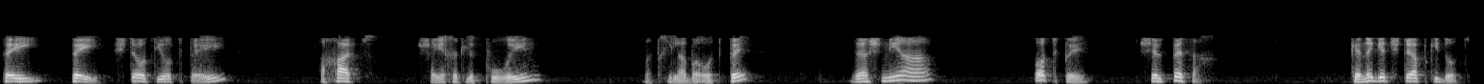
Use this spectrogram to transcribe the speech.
פי, פי, שתי אותיות פי, אחת שייכת לפורים, מתחילה באות פה, והשנייה אות פה של פסח, כנגד שתי הפקידות.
